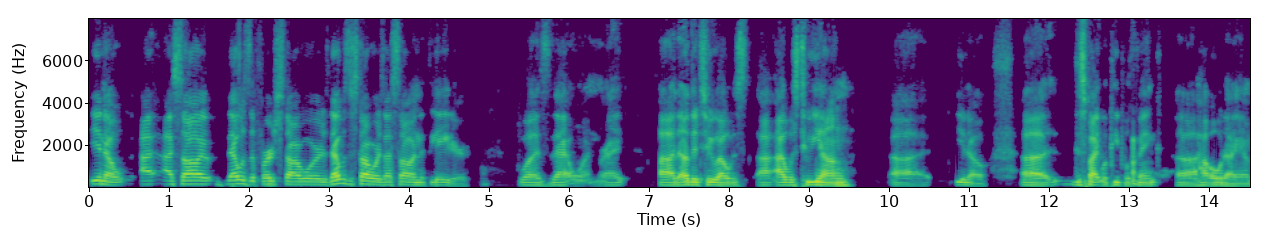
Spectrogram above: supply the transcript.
You know, I, I saw that was the first Star Wars. That was the Star Wars I saw in the theater. Was that one right? Uh, the other two, I was uh, I was too young. Uh, you know, uh, despite what people think, uh, how old I am.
